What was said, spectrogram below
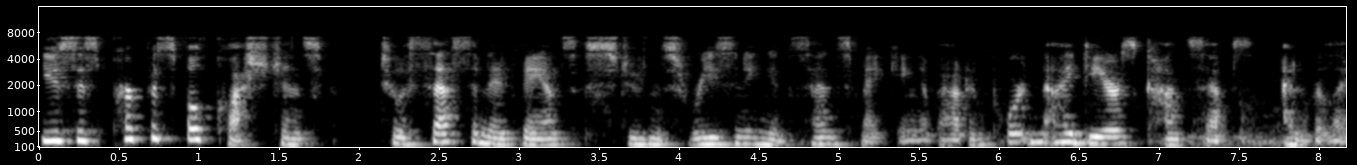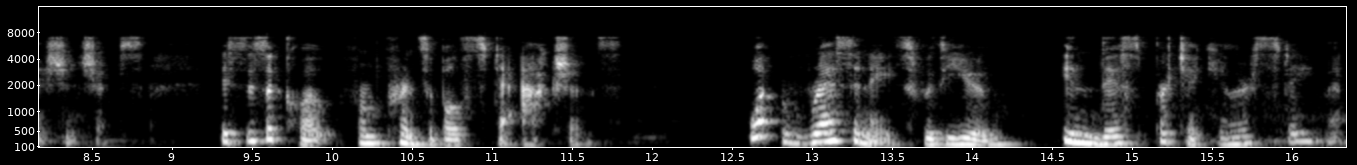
uses purposeful questions to assess and advance students' reasoning and sense-making about important ideas, concepts, and relationships. This is a quote from Principles to Actions. What resonates with you in this particular statement?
